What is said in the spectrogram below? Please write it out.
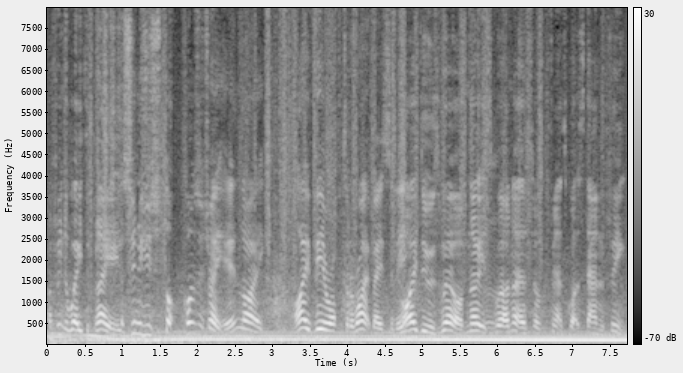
I think the way to play it As soon as you stop concentrating, like I veer off to the right, basically. I do as well. I've noticed. Well, I noticed. I think that's quite a standard thing.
